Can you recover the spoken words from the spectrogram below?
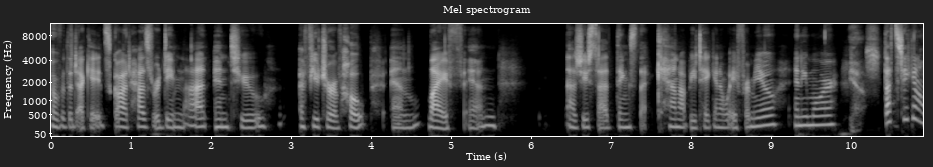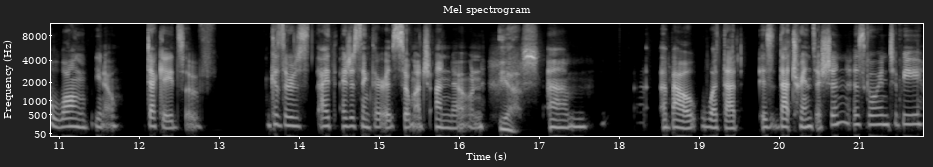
over the decades, God has redeemed that into a future of hope and life and as you said, things that cannot be taken away from you anymore. yes, That's taken a long, you know, decades of because there's I, I just think there is so much unknown yes. um, about what that is that transition is going to be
